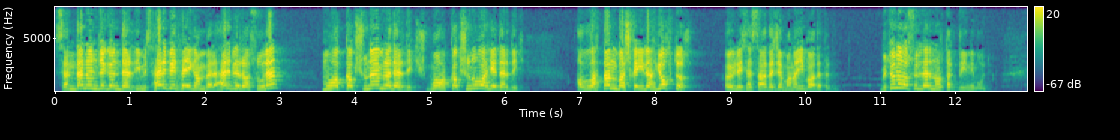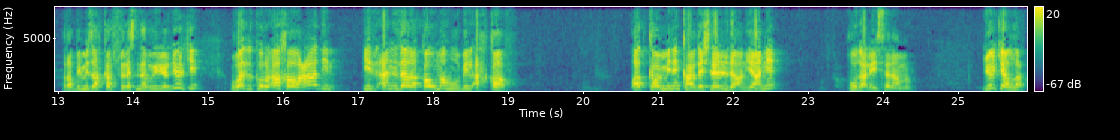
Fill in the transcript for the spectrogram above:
Senden önce gönderdiğimiz her bir peygambere, her bir rasule muhakkak şunu emrederdik, muhakkak şunu vahyederdik. Allah'tan başka ilah yoktur. Öyleyse sadece bana ibadet edin. Bütün rasullerin ortak dini bu. Rabbimiz Ahkaf suresinde buyuruyor diyor ki: "Vezkur aha Adin iz enzara kavmehu bil ahkaf." Ad kavminin kardeşlerini de an yani Hud aleyhisselamı. Diyor ki Allah:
